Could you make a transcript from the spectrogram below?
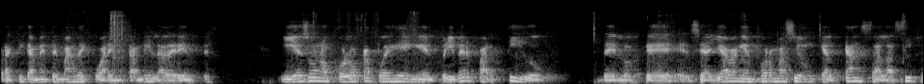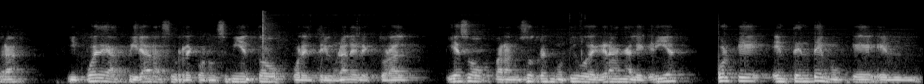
prácticamente más de 40 mil adherentes y eso nos coloca pues en el primer partido de los que se hallaban en formación que alcanza la cifra y puede aspirar a su reconocimiento por el Tribunal Electoral. Y eso para nosotros es motivo de gran alegría porque entendemos que el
